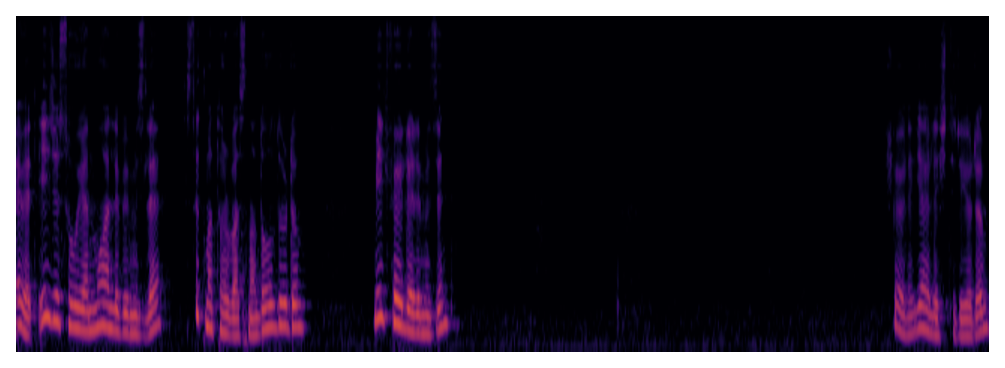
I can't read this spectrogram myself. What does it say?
Evet iyice soğuyan muhallebimizle sıkma torbasına doldurdum. Milföylerimizin şöyle yerleştiriyorum.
